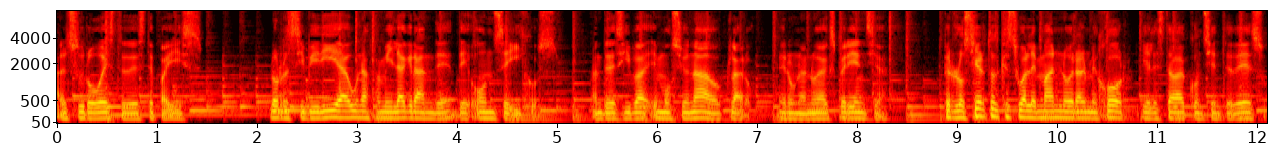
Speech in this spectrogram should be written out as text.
al suroeste de este país. Lo recibiría una familia grande de 11 hijos. Andrés iba emocionado, claro, era una nueva experiencia. Pero lo cierto es que su alemán no era el mejor y él estaba consciente de eso.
